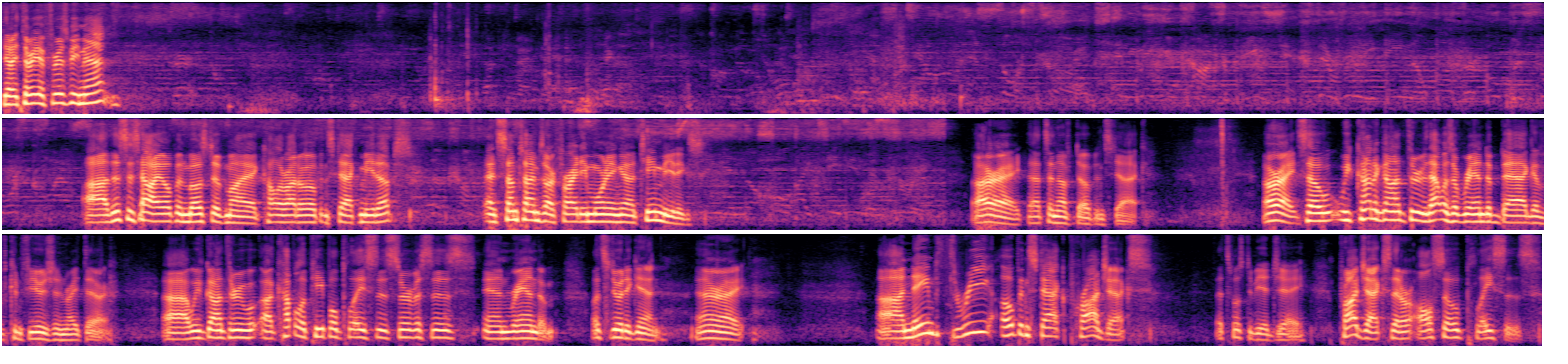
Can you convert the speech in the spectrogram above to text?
Did I throw you a frisbee, Matt? Uh, this is how I open most of my Colorado OpenStack meetups, and sometimes our Friday morning uh, team meetings. All right, that's enough to OpenStack. All right, so we've kind of gone through, that was a random bag of confusion right there. Uh, we've gone through a couple of people, places, services, and random. Let's do it again. All right. Uh, name three OpenStack projects. That's supposed to be a J projects that are also places.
